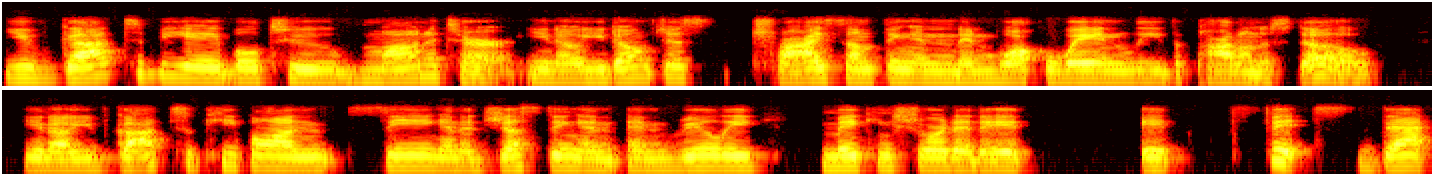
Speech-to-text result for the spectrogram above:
you've got to be able to monitor. You know, you don't just try something and then walk away and leave the pot on the stove. You know, you've got to keep on seeing and adjusting and and really making sure that it it fits that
